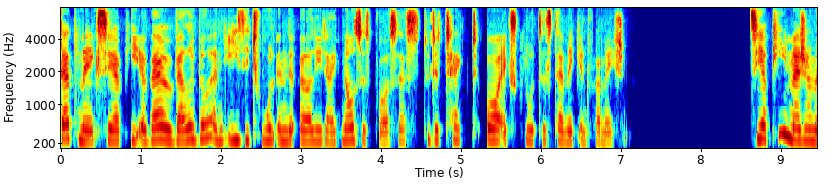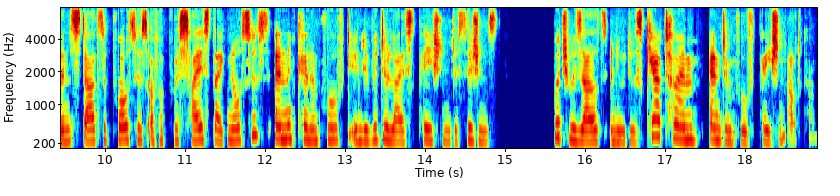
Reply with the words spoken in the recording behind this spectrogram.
That makes CRP a very valuable and easy tool in the early diagnosis process to detect or exclude systemic inflammation. CRP measurement starts the process of a precise diagnosis and can improve the individualized patient decisions, which results in reduced care time and improved patient outcome.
